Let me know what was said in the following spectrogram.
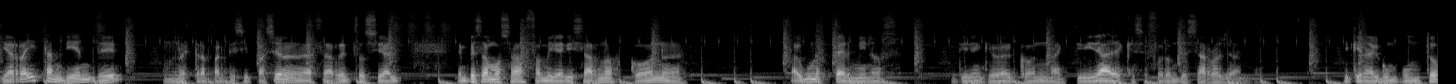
Y a raíz también de nuestra participación en esa red social, empezamos a familiarizarnos con eh, algunos términos que tienen que ver con actividades que se fueron desarrollando y que en algún punto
